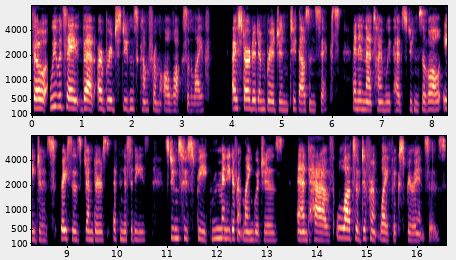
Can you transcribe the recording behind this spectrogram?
So, we would say that our Bridge students come from all walks of life. I started in Bridge in 2006, and in that time, we've had students of all ages, races, genders, ethnicities, students who speak many different languages, and have lots of different life experiences.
